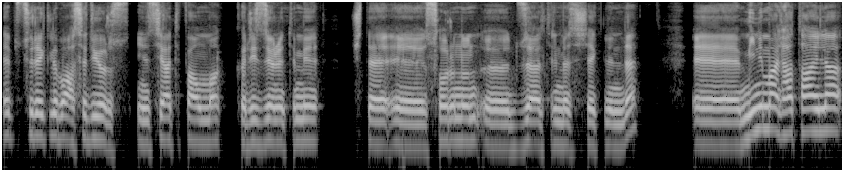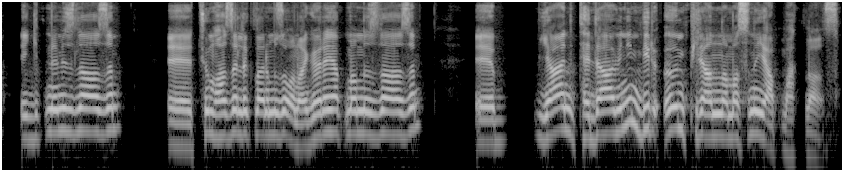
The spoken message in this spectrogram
hep sürekli bahsediyoruz. İnisiyatif almak, kriz yönetimi, işte e, sorunun e, düzeltilmesi şeklinde. E, minimal hatayla e, gitmemiz lazım. E, tüm hazırlıklarımızı ona göre yapmamız lazım. E, yani tedavinin bir ön planlamasını yapmak lazım.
